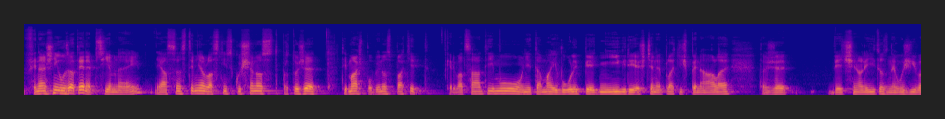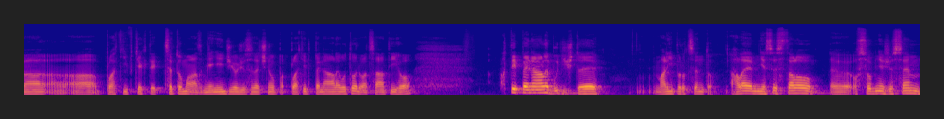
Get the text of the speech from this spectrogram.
finanční úřad je nepříjemný. Já jsem s tím měl vlastní zkušenost, protože ty máš povinnost platit ke 20. Oni tam mají vůli pět dní, kdy ještě neplatíš penále, takže většina lidí to zneužívá a platí v těch, teď se to má změnit, že, se začnou platit penále od toho 20. A ty penále budíš, to je malý procento. Ale mně se stalo e, osobně, že jsem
